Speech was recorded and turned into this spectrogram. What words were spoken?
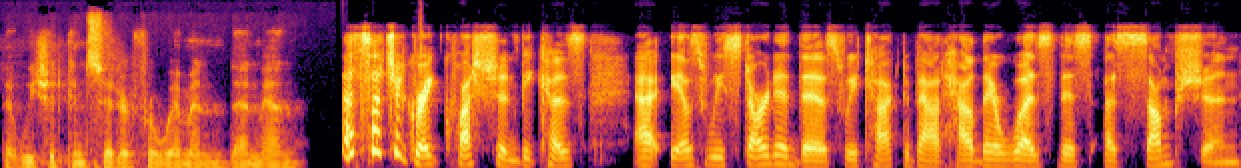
that we should consider for women than men? That's such a great question because uh, as we started this, we talked about how there was this assumption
